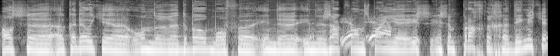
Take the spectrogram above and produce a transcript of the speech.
als cadeautje onder de boom of in, de, in de zak Ja, van Spanje... is, is een prachtig dingetje.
